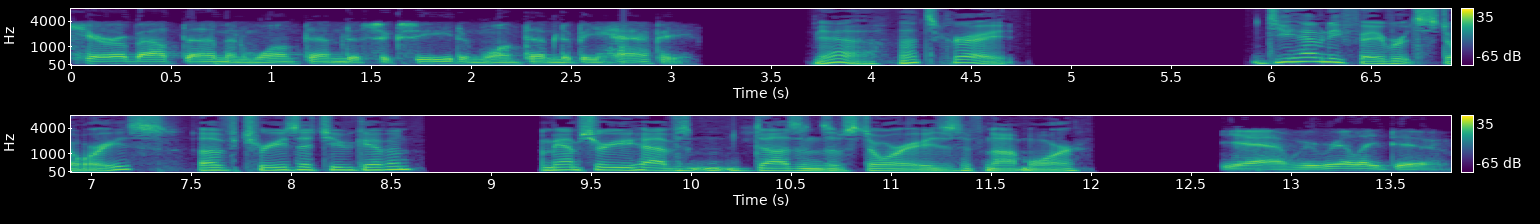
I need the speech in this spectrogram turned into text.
care about them and want them to succeed and want them to be happy. Yeah, that's great. Do you have any favorite stories of trees that you've given? I mean, I'm sure you have dozens of stories, if not more. Yeah, we really do.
